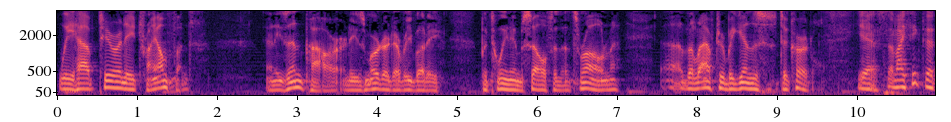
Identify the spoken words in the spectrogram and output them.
we have tyranny triumphant, and he's in power and he's murdered everybody between himself and the throne uh, the laughter begins to curdle. Yes, and I think that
